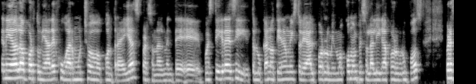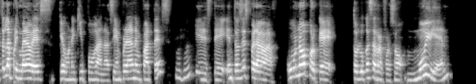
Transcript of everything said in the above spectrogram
tenido la oportunidad de jugar mucho contra ellas. Personalmente, eh, pues Tigres y Toluca no tienen un historial por lo mismo como empezó la liga por grupos. Pero esta es la primera vez que un equipo gana. Siempre eran empates. y este, entonces esperaba, uno, porque Toluca se reforzó muy bien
